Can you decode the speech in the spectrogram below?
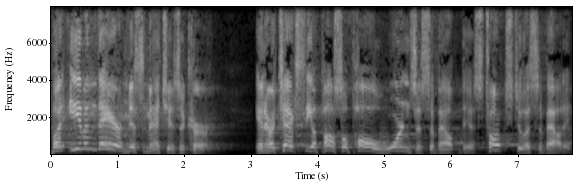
But even there, mismatches occur. In our text, the Apostle Paul warns us about this, talks to us about it,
